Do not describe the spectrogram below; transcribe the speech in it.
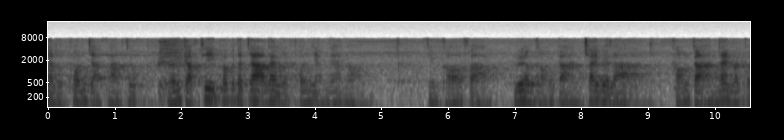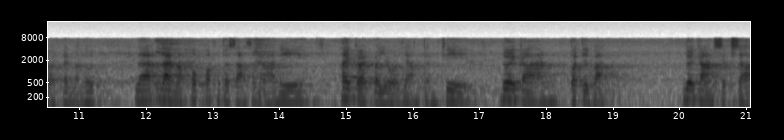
จะหลุดพ้นจากความทุกข์เหมือนกับที่พระพุทธเจ้าได้หลุดพ้นอย่างแน่นอน จึงขอฝากเรื่องของการใช้เวลาของการได้มาเกิดเป็นมนุษย์ และได้มาพบพระพุทธศาสนานี้ ให้เกิดประโยชน์อย่างเต็มที่ด้วยการปฏิบัติ ด้วยการศึกษา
